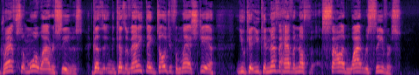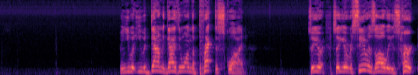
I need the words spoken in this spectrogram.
Draft some more wide receivers because because if anything told you from last year, you can you can never have enough solid wide receivers. I mean, you were you were down the guys who were on the practice squad. So your so your receiver's always hurt,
